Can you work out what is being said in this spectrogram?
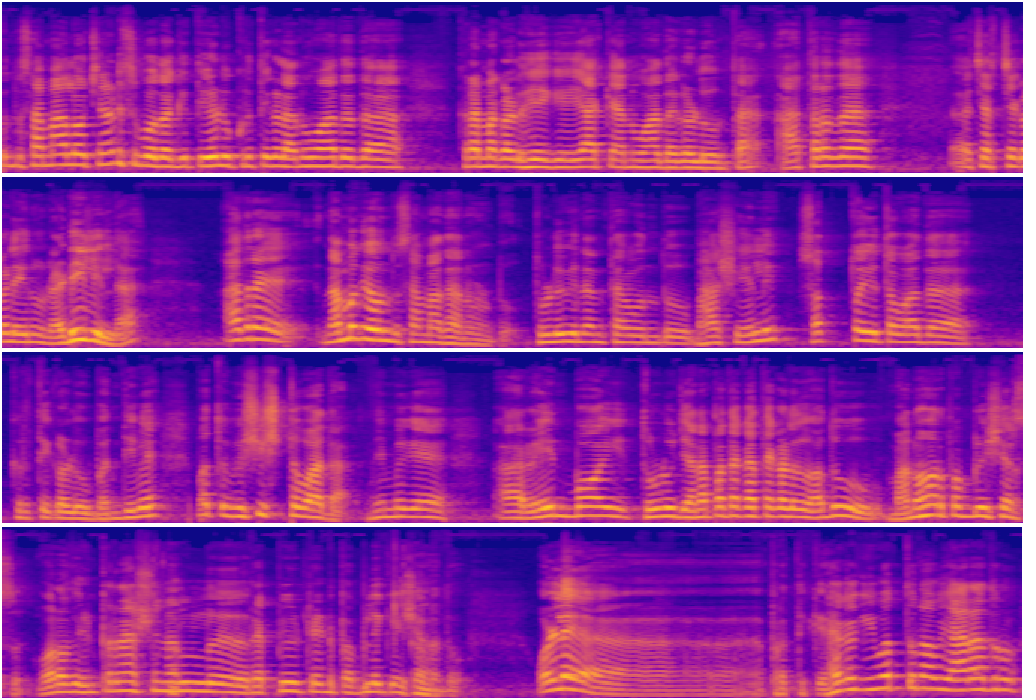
ಒಂದು ಸಮಾಲೋಚನೆ ನಡೆಸ್ಬೋದಾಗಿತ್ತು ಏಳು ಕೃತಿಗಳ ಅನುವಾದದ ಕ್ರಮಗಳು ಹೇಗೆ, ಯಾಕೆ ಅನುವಾದಗಳು ಅಂತ. ಆ ಥರದ ಚರ್ಚೆಗಳೇನು ನಡೀಲಿಲ್ಲ. ಆದರೆ ನಮಗೆ ಒಂದು ಸಮಾಧಾನ ಉಂಟು. ತುಳುವಿನಂಥ ಒಂದು ಭಾಷೆಯಲ್ಲಿ ಸತ್ವಯುತವಾದ ಕೃತಿಗಳು ಬಂದಿವೆ ಮತ್ತು ವಿಶಿಷ್ಟವಾದ, ನಿಮಗೆ ಆ ರೈನ್ ಬಾಯ್ ತುಳು ಜನಪದ ಕಥೆಗಳು ಅದು Manohar publishers one of the international reputed publication ಅದು. ಒಳ್ಳೆಯ ಪ್ರತಿಕ್ರಿಯೆ ಹಾಗಾಗಿ ಇವತ್ತು ನಾವು ಯಾರಾದರೂ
